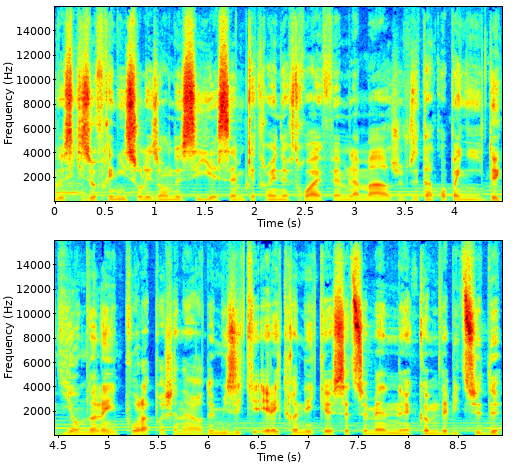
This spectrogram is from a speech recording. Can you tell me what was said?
de Schizophrénie sur les ondes de CISM 89.3 FM La Marge. Vous êtes en compagnie de Guillaume Nolin pour la prochaine heure de musique électronique. Cette semaine, comme d'habitude,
